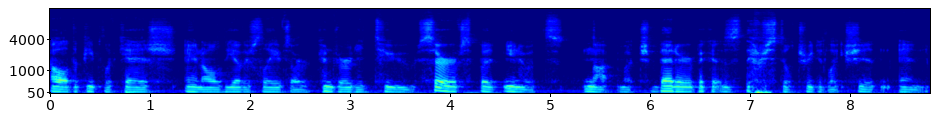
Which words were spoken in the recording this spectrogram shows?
all the people of Kesh and all the other slaves are converted to serfs, but you know it's not much better because they're still treated like shit and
